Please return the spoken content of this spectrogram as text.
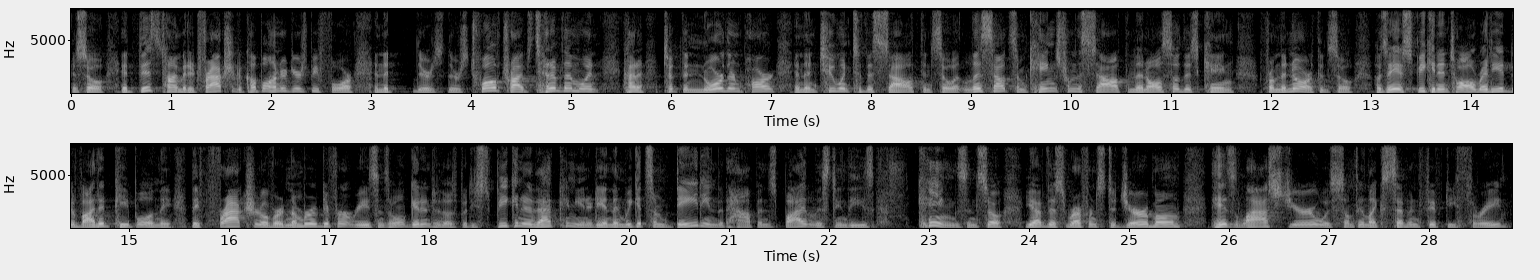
And so at this time, it had fractured a couple hundred years before, and the, there's, there's 12 tribes. 10 of them went, kind of took the northern part, and then two went to the south. And so it lists out some kings from the south, and then also this king from the north. And so Hosea is speaking into already a divided people, and they, they fractured over a number of different reasons. I won't get into those, but he's speaking into that community. And then we get some dating that happens by listing these kings. And so you have this reference to Jeroboam. His last year was something like 753.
